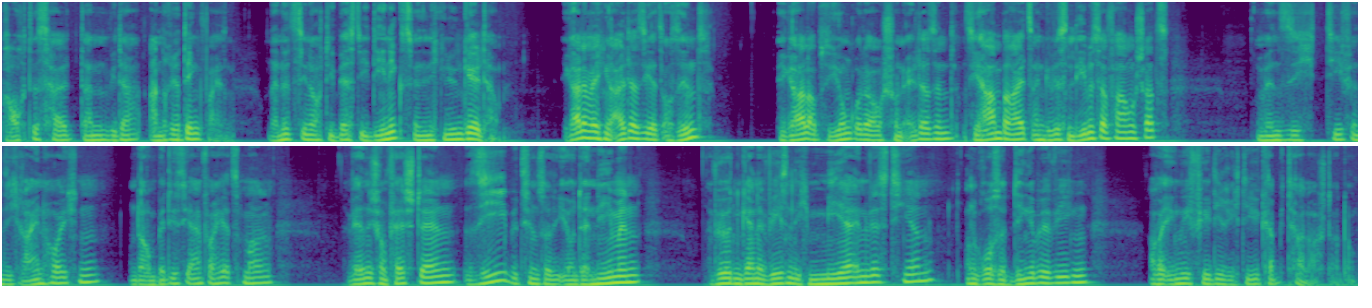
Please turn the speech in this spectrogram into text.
Braucht es halt dann wieder andere Denkweisen. Und dann nützt Ihnen auch die beste Idee nichts, wenn Sie nicht genügend Geld haben. Egal in welchem Alter Sie jetzt auch sind, egal ob sie jung oder auch schon älter sind, sie haben bereits einen gewissen Lebenserfahrungsschatz. Und wenn sie sich tief in sich reinhorchen, und darum bitte ich Sie einfach jetzt mal, werden Sie schon feststellen, Sie bzw. Ihr Unternehmen würden gerne wesentlich mehr investieren und große Dinge bewegen, aber irgendwie fehlt die richtige Kapitalausstattung.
